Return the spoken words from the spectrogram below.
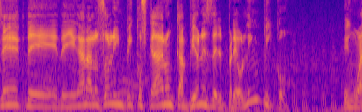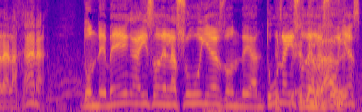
de, de, de llegar a los Olímpicos quedaron campeones del preolímpico en Guadalajara. Donde Vega hizo de las suyas, donde Antuna hizo de las ¿eh? suyas.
